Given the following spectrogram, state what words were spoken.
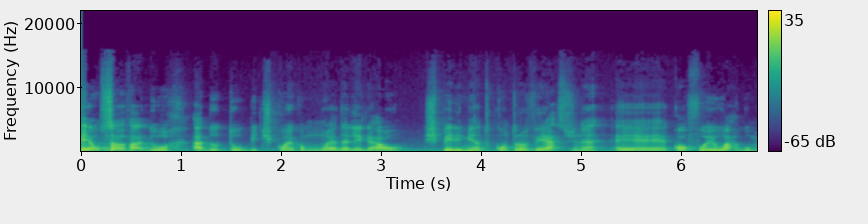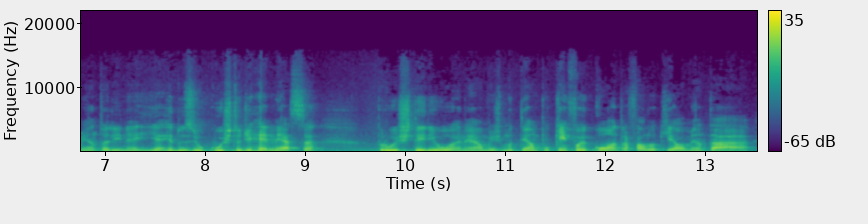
El Salvador adotou o Bitcoin como moeda legal experimento controversos, né? É, qual foi o argumento ali, né? Ia reduzir o custo de remessa para o exterior, né? Ao mesmo tempo, quem foi contra falou que ia aumentar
